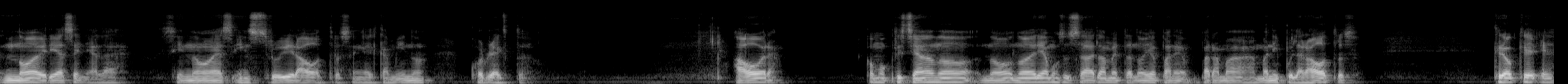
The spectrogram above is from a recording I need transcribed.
no debería señalar, sino es instruir a otros en el camino correcto. Ahora, como cristianos no, no, no, deberíamos usar la metanoia para, para manipular a otros. Creo que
